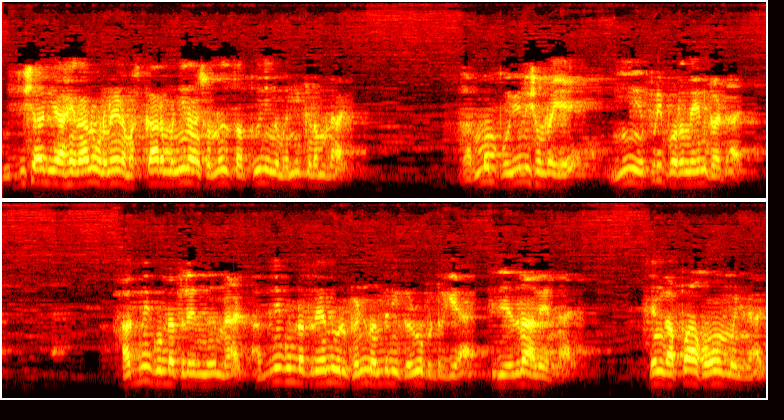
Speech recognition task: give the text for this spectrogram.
புத்திசாலி ஆகினாலும் உடனே நமஸ்காரம் பண்ணி நான் சொன்னது தப்பு நீங்க மன்னிக்கணும்னாள். தர்மம் பொய்னு சொல்றையே நீ எப்படி பிறந்தேன்னு கேட்டாள். அக்னி குண்டத்திலிருந்து நாள் அக்னி குண்டத்திலிருந்து ஒரு பெண் வந்து நீ கழுவப்பட்டிருக்கியா இது எதனாலே? நாள் எங்க அப்பா ஹோமம் பண்ணினாள்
